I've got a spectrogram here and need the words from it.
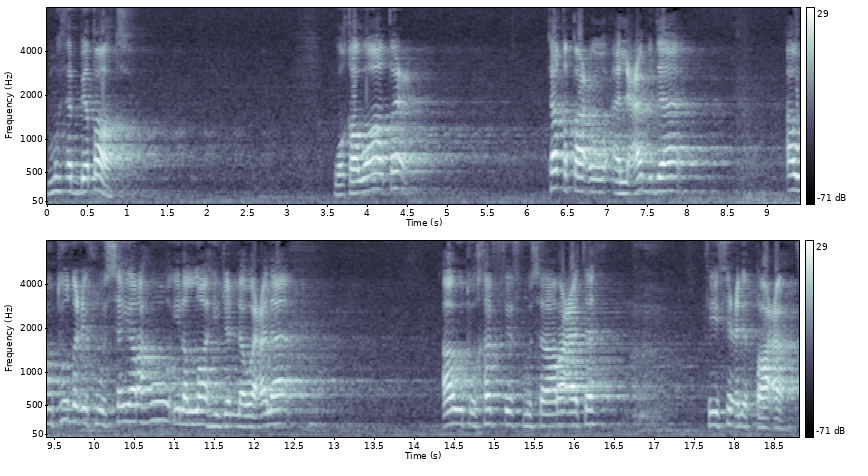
مثبطات وقواطع تقطع العبد أو تضعف سيره إلى الله جل وعلا أو تخفف مسارعته في فعل الطاعات.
